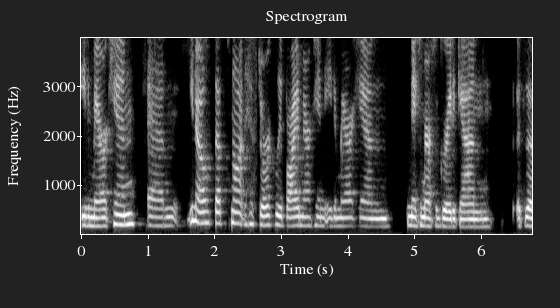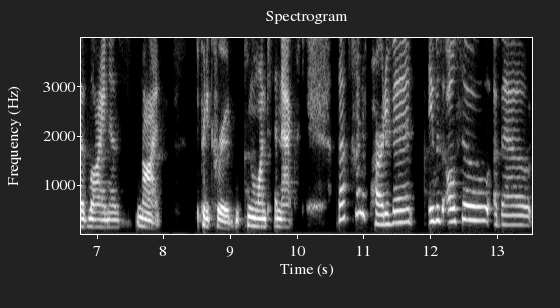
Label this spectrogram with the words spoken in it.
eat American. And, you know, that's not historically buy American, eat American, make America great again. The line is not it's pretty crude from one to the next. That's kind of part of it. It was also about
